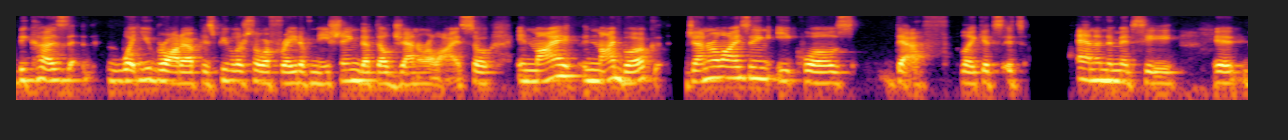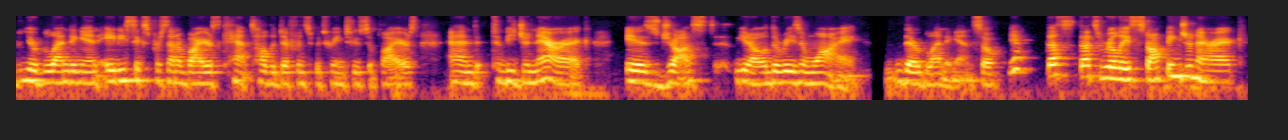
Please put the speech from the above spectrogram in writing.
because what you brought up is people are so afraid of niching that they'll generalize. So in my in my book generalizing equals death like it's it's anonymity. It, you're blending in 86% of buyers can't tell the difference between two suppliers. And to be generic is just you know the reason why they're blending in. So yeah that's that's really stop being generic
